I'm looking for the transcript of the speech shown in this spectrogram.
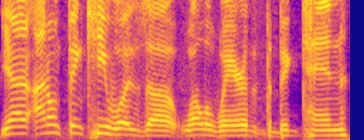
Yeah, I don't think he was uh, well aware that the Big Ten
